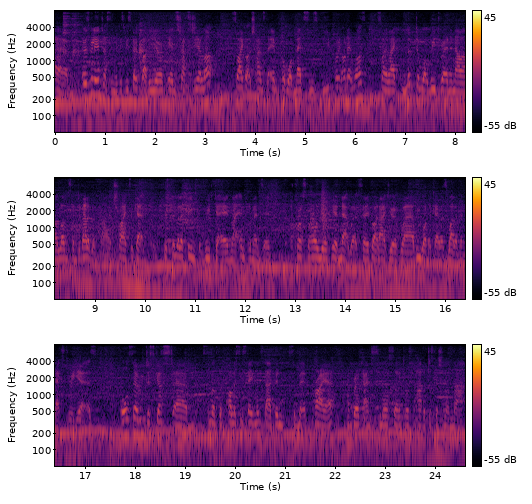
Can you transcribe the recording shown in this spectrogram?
um, it was really interesting because we spoke about the European strategy a lot so I got a chance to input what Medsin's viewpoint on it was. So I like looked at what we'd written in our long-term development plan and tried to get the similar themes that we'd get in like implemented across the whole European network. So they've got an idea of where we want to go as well in the next three years. Also, we discussed um, some of the policy statements that had been submitted prior and broke out into small circles to have a discussion on that.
